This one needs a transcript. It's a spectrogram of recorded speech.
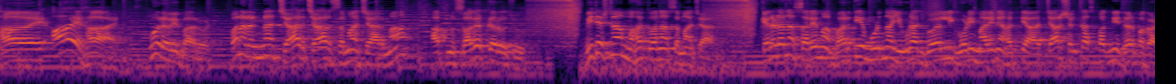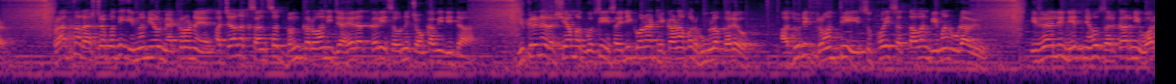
હાય આય હાય હું રવિ બારોટ. વનરંગના ચાર ચાર સમાચારમાં આપનું સ્વાગત કરું છું. વિદેશના મહત્વના સમાચાર. કેનેડાના સરેમાં ભારતીય મૂળના યુવરાજ ગોયલની ગોળી મારીને હત્યા, ચાર શંકાસ્પદની ધરપકડ. ફ્રાન્સના રાષ્ટ્રપતિ ઇમાન્યુઅલ મેક્રોને અચાનક સાંસદ ભંગ કરવાની જાહેરાત કરી સૌને ચોંકાવી દીધા. યુક્રેને રશિયામાં ઘૂસી સૈનિકોના ઠેકાણા પર હુમલો કર્યો. આધુનિક ડ્રોનથી સુખોઈ સત્તાવન વિમાન ઉડાવ્યું. ઇઝરાયેલની નેતન્યાહુ સરકારની વોર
